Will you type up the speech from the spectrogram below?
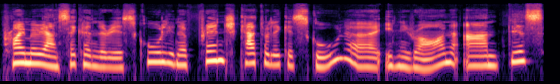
primary and secondary school in a French Catholic school uh, in Iran, and this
